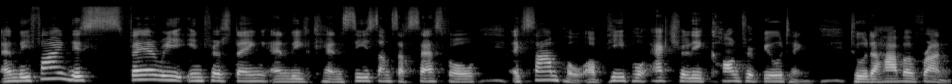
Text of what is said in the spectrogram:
And we find this very interesting and we can see some successful example of people actually contributing to the harbor front.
